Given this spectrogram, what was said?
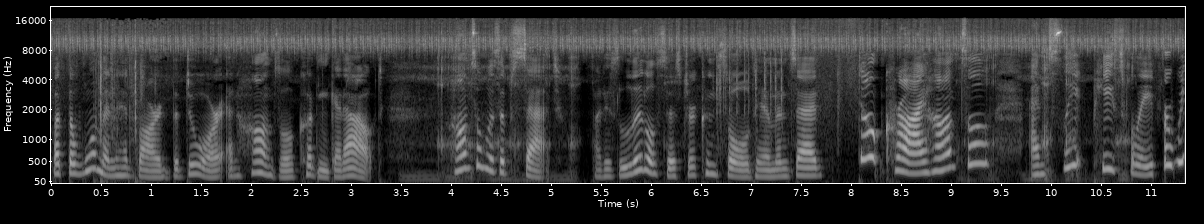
But the woman had barred the door, and Hansel couldn't get out. Hansel was upset, but his little sister consoled him and said, Don't cry, Hansel, and sleep peacefully, for we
